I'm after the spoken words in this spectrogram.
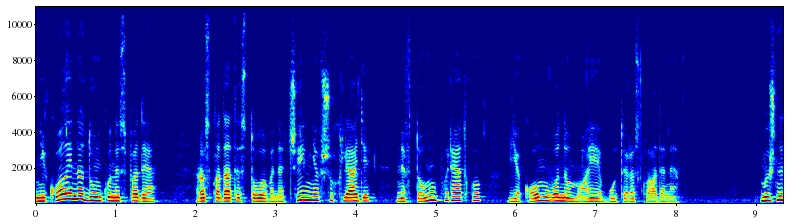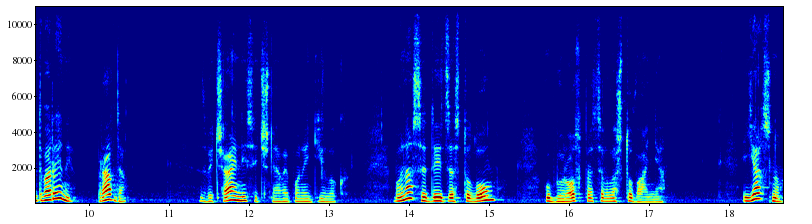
ніколи й на думку не спаде розкладати столове начиння в шухляді не в тому порядку, в якому воно має бути розкладене. Ми ж не тварини, правда? Звичайний січневий понеділок. Вона сидить за столом у бюро з працевлаштування. Ясно,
